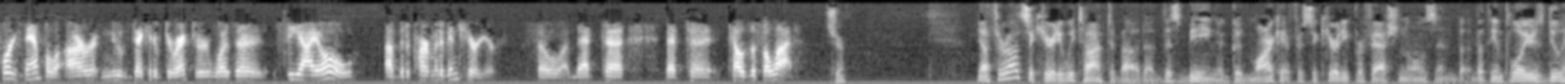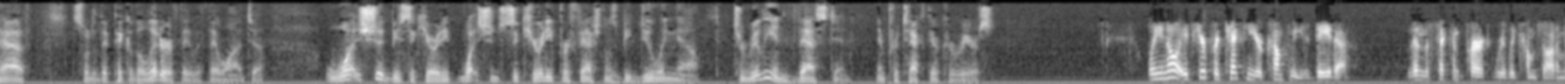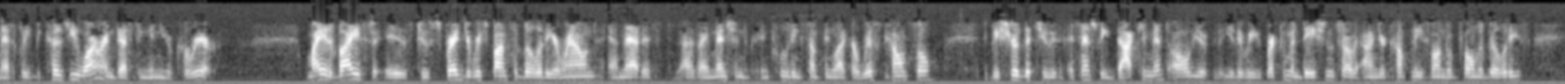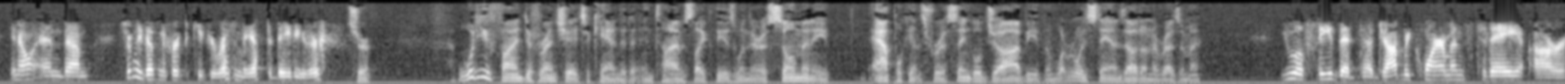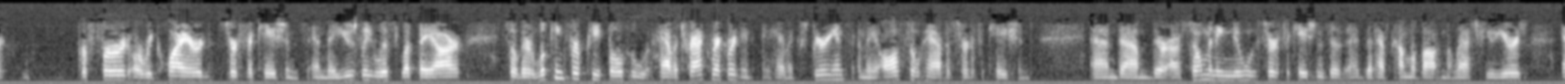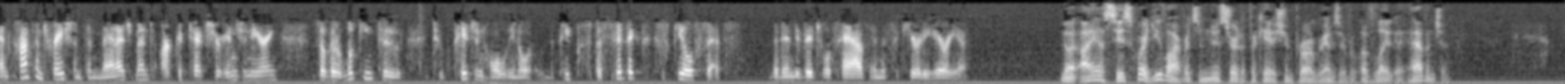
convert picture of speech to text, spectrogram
for example, our new executive director was a CIO of the Department of Interior. So that uh, that uh, tells us a lot. Sure. Now, throughout security, we talked about uh, this being a good market for security professionals, and but, but the employers do have sort of the pick of the litter if they if they want to. What should be security? What should security professionals be doing now to really invest in and protect their careers? Well, you know, if you're protecting your company's data, then the second part really comes automatically because you are investing in your career. My advice is to spread your responsibility around, and that is, as I mentioned, including something like a risk council, to be sure that you essentially document all your either recommendations on your company's vulnerabilities, you know, and um, certainly doesn't hurt to keep your resume up to date either. Sure. What do you find differentiates a candidate in times like these when there are so many applicants for a single job even? What really stands out on a resume? you will see that uh, job requirements today are preferred or required certifications, and they usually list what they are. So they're looking for people who have a track record and have experience, and they also have a certification. And um, there are so many new certifications that, that have come about in the last few years, and concentrations in management, architecture, engineering. So they're looking to, to pigeonhole, you know, the specific skill sets that individuals have in the security area. Now, at ISC Squared, you've offered some new certification programs of, of late, haven't you?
